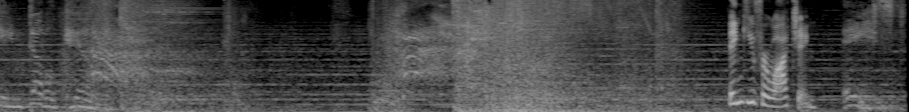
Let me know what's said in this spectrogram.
Team double kill. Thank you for watching. Ace.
